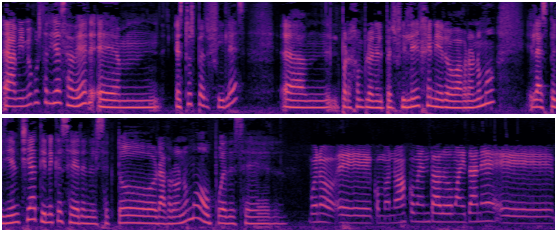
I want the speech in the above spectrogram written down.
Eh, A mí me gustaría saber eh, estos perfiles, eh, por ejemplo, en el perfil de ingeniero agrónomo, ¿la experiencia tiene que ser en el sector agrónomo o puede ser...? Bueno, eh, como nos has comentado, Maitane, eh,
